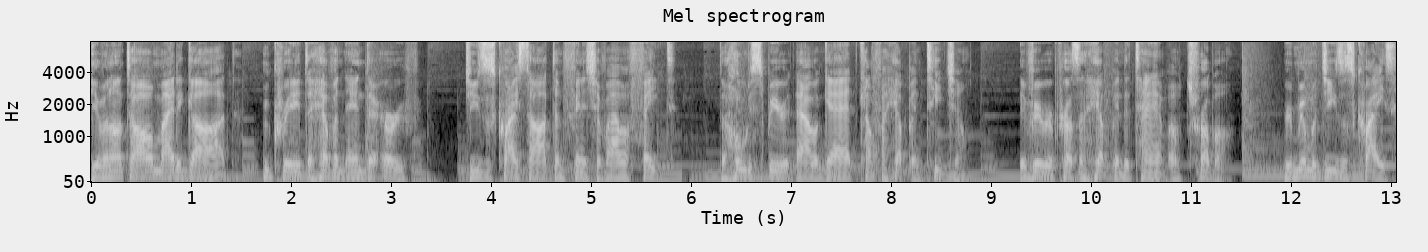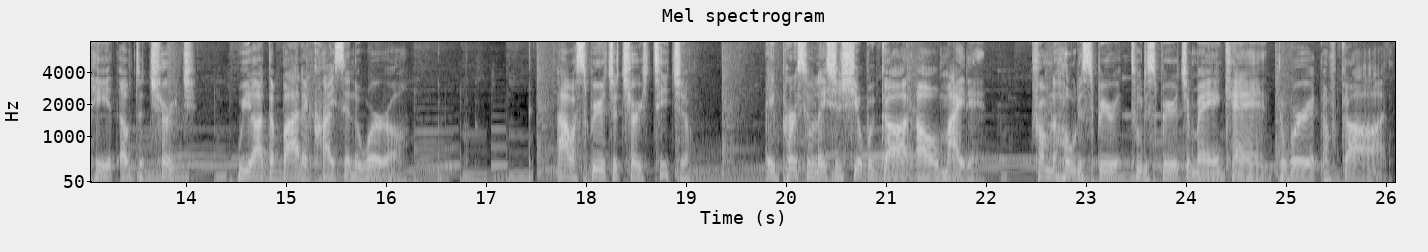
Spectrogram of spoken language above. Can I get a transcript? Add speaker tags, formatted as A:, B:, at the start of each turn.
A: Given unto Almighty God, who created the heaven and the earth, Jesus Christ, the author and finisher of our faith, the Holy Spirit, our guide, come for help and teacher, a very present help in the time of trouble. Remember Jesus Christ, head of the church. We are the body of Christ in the world. Our spiritual church teacher, a personal relationship with God Almighty, from the Holy Spirit to the spiritual mankind, the Word of God.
